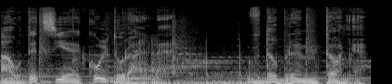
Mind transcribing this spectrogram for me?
Audycje kulturalne w dobrym tonie.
